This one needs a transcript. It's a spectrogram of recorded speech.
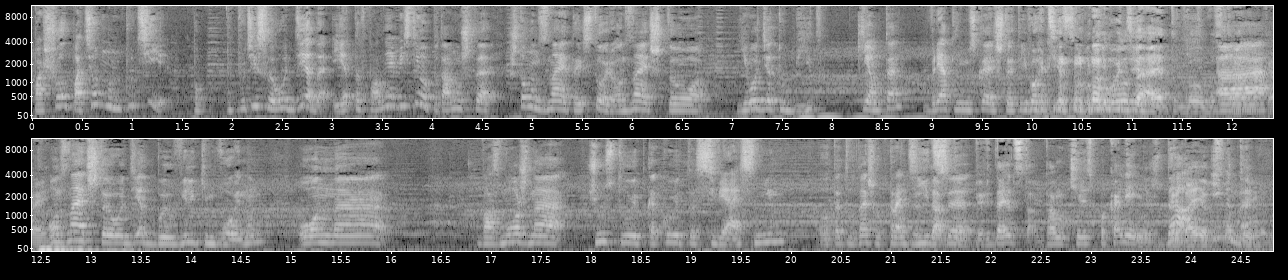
пошел по темному пути, по, по пути своего деда. И это вполне объяснимо, потому что что он знает о истории? Он знает, что его дед убит кем-то. Вряд ли ему сказать, что это его отец его Ну деда. да, это было бы странно. А, он знает, что его дед был великим воином. Он, э, возможно, чувствует какую-то связь с ним. Вот это, вот, знаешь, вот Да, традиция. передается там, там через поколение же Да, передается. именно. Вот именно.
